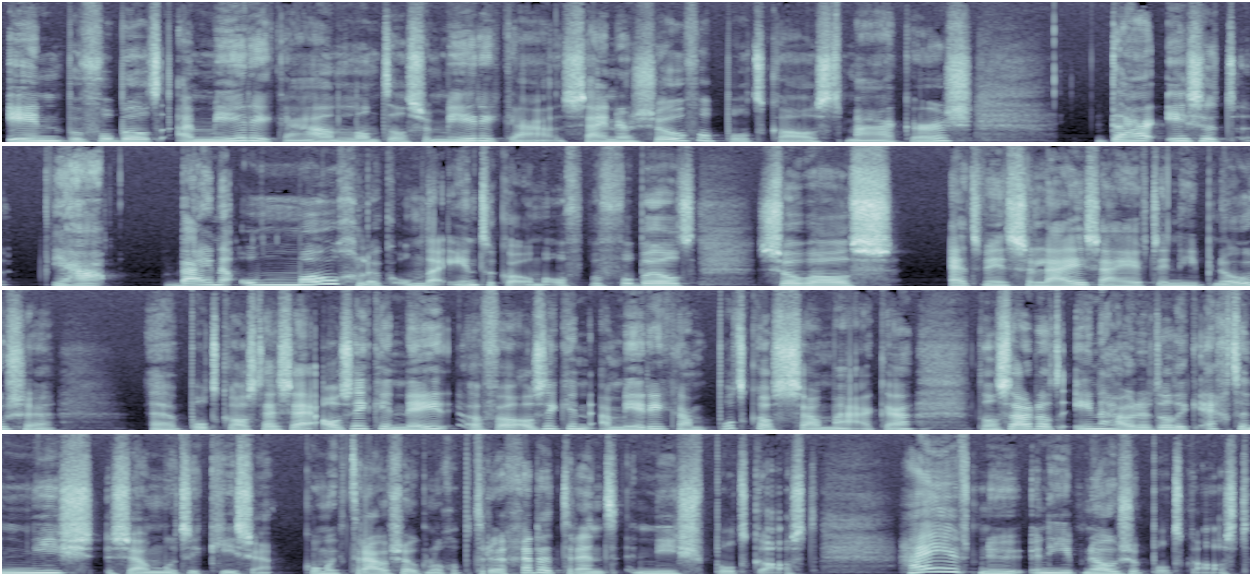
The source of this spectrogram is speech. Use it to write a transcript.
in bijvoorbeeld Amerika, een land als Amerika, zijn er zoveel podcastmakers. Daar is het ja, bijna onmogelijk om daarin te komen. Of bijvoorbeeld zoals Edwin Selei zei, heeft een hypnose uh, podcast. Hij zei: als ik, in of als ik in Amerika een podcast zou maken, dan zou dat inhouden dat ik echt een niche zou moeten kiezen. Kom ik trouwens ook nog op terug, hè, de trend niche podcast. Hij heeft nu een hypnose podcast.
